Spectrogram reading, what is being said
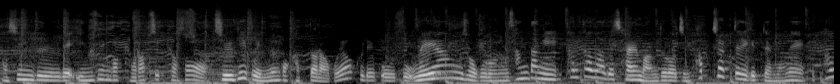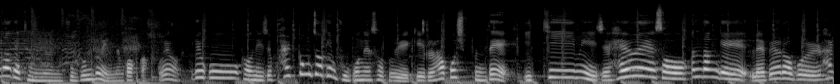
자신들의 인생과 결합시켜서 즐기고 있는 것 같더라고요. 그리고 또 외향적 으로는 상당히 탄탄하게 잘 만들어진 팝 트랙들이기 때문에 편하게 듣는 부분도 있는 것 같고요. 그리고 저는 이제 활동적인 부분에서도 얘기를 하고 싶은데 이 팀이 이제 해외에서 한 단계 레벨업을 할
